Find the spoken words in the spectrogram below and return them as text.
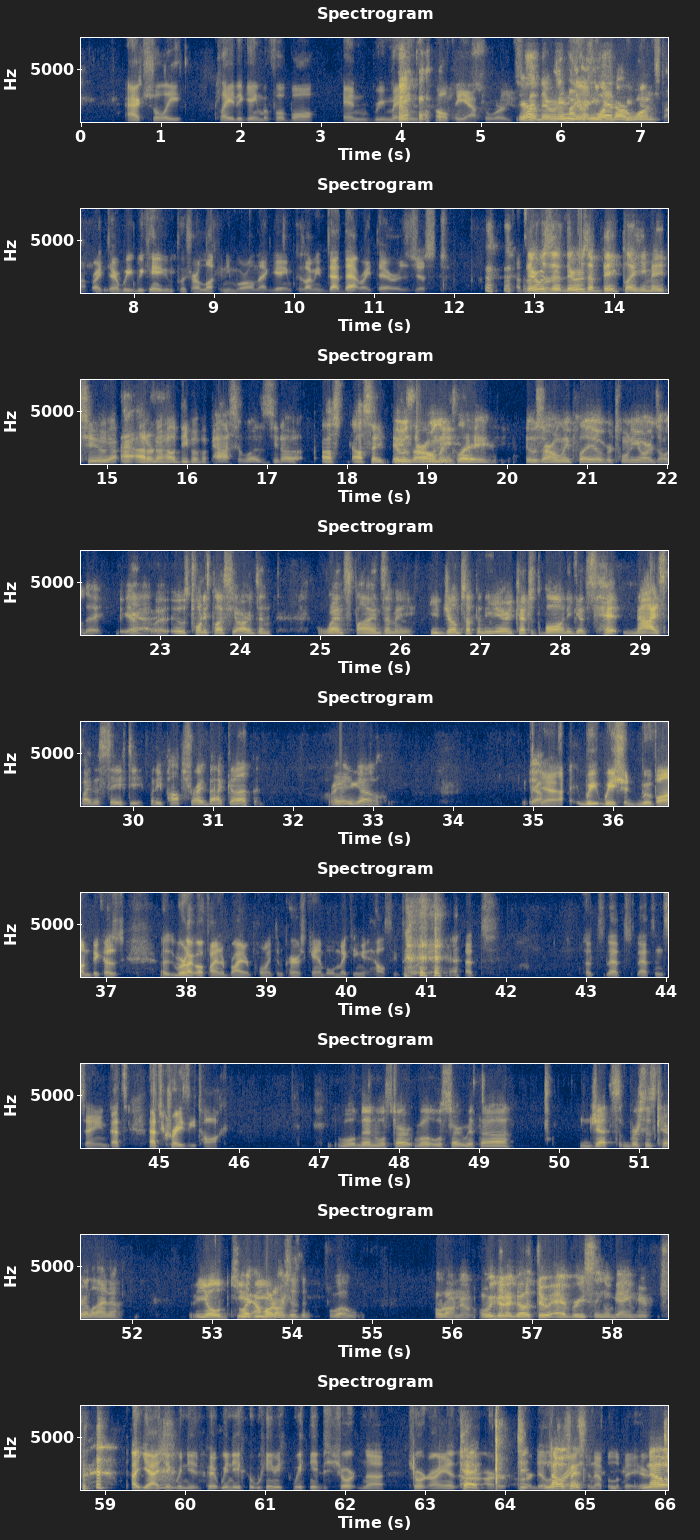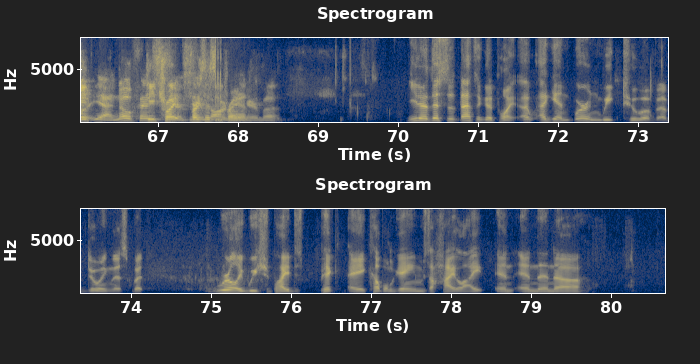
actually played a game of football and remains healthy afterwards. Yeah, Man, there was- and there was and he one- our one. stop right there. We, we can't even push our luck anymore on that game because I mean that that right there is just. That's there was a there was a big play he made too. I, I don't know how deep of a pass it was. You know, I'll I'll say It was our 20. only play. It was our only play over twenty yards all day. But Yeah, yeah, it it was twenty plus yards, and Wentz finds him and he, he jumps up in the air, he catches the ball, and he gets hit nice by the safety, but he pops right back up and ready to go. yeah. Yeah, we we should move on because uh, we're not going to find a brighter point than Parris Campbell making it healthy. Through a game. that's that's that's that's insane. That's that's crazy talk. well, then we'll start. We'll we'll start with uh, Jets versus Carolina. The old QB Wait, now, hold on. versus the whoa. Hold on now. Are we gonna go through every single game here? Uh, yeah, I think we need to pick- we need we we need to shorten uh shorten our an- Okay. our, our, D- our no offense. up a little bit here. No, De- yeah, no offense. Detroit to versus Darnold Fran. here, but You know, this is that's a good point. Again, we're in week two of, of doing this, but really, we should probably just pick a couple games to highlight, and and then uh,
